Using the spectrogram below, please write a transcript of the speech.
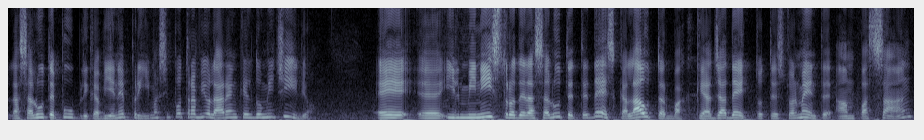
la salute pubblica viene prima, si potrà violare anche il domicilio. E eh, il ministro della salute tedesca, Lauterbach, che ha già detto testualmente en passant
